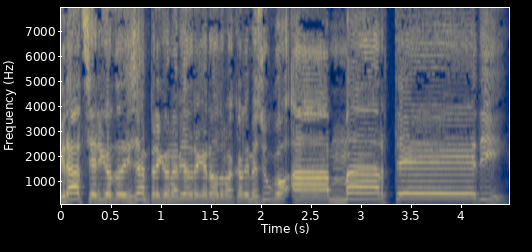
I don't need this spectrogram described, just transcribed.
Grazie, ricordatevi sempre che una pietra che rotola con le mesugo a martedì.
